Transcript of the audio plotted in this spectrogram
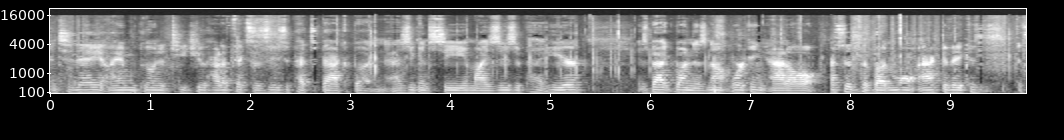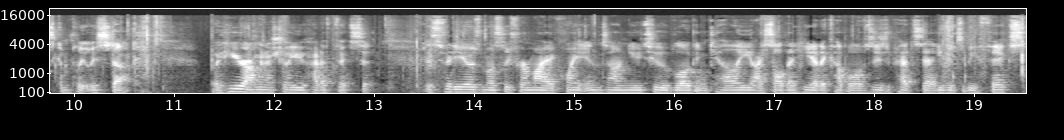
and today I am going to teach you how to fix the Zhu Zhu Pet's back button. As you can see, my Zhu Zhu Pet here, his back button is not working at all. Press it, the button won't activate because it's completely stuck. But here, I'm going to show you how to fix it. This video is mostly for my acquaintance on YouTube, Logan Kelly. I saw that he had a couple of Zhu Zhu Pets that needed to be fixed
